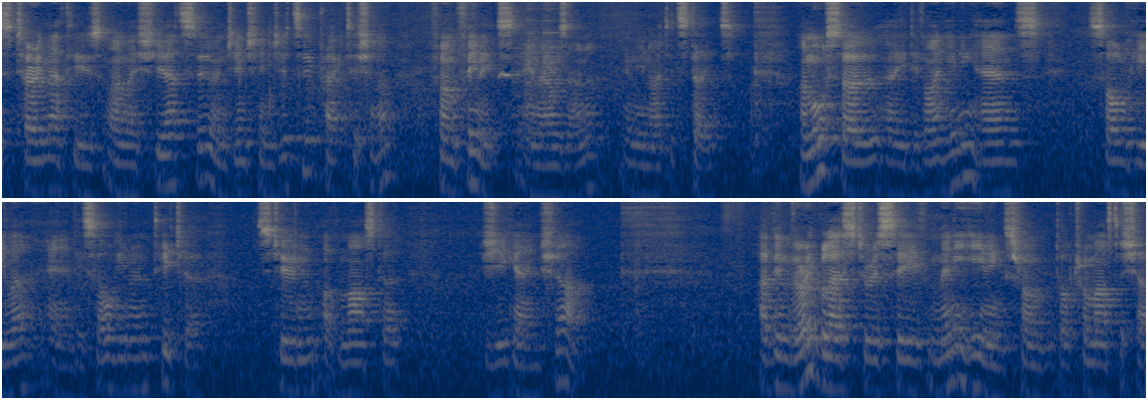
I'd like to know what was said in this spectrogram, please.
is Terry Matthews. I'm a Shiatsu and Jin Shin Jyutsu practitioner from Phoenix in Arizona in the United States. I'm also a Divine Healing Hands soul healer and a soul healer and teacher, student of Master Zhi Gang Sha. I've been very blessed to receive many healings from Dr. Master Sha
